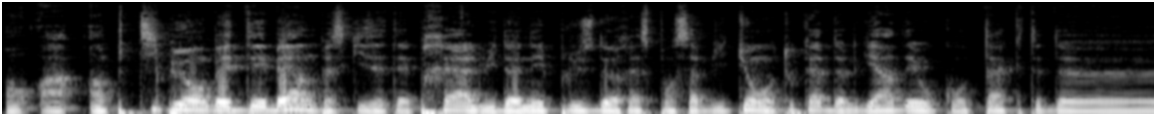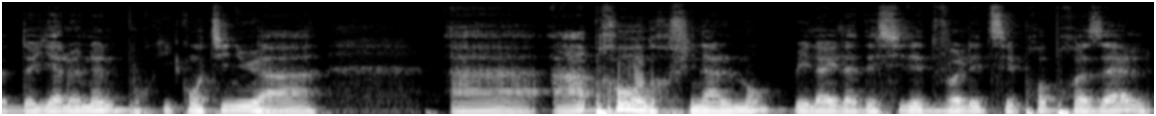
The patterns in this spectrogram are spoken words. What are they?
a un petit peu embêté Berne parce qu'ils étaient prêts à lui donner plus de responsabilités, ou en tout cas de le garder au contact de, de Yalonen pour qu'il continue à, à apprendre finalement. Mais là, il a décidé de voler de ses propres ailes.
